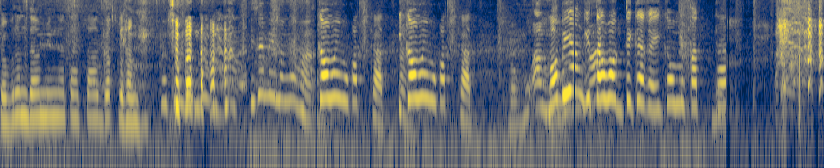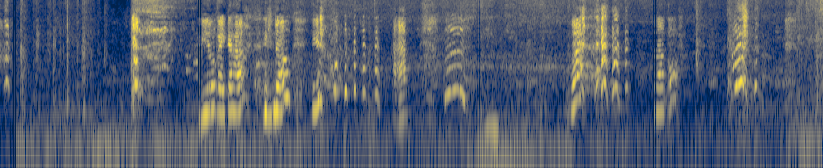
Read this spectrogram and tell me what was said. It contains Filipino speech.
Sobrang daming natatagak lang. Sobrang dami. Isa may mga ha. Ikaw may mukatkat. Ikaw may mukatkat. Babuang. Mabi ang gitawag ti ka kay ikaw mukatkat. Biro kay ka ha? Ikaw? Ikaw? Nako.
